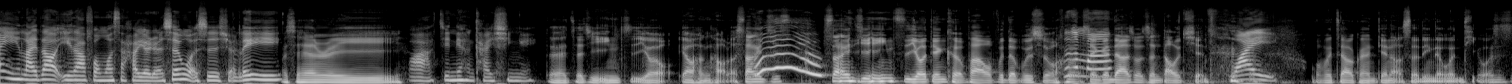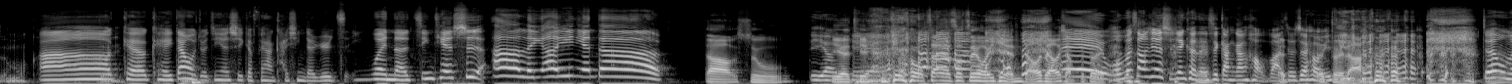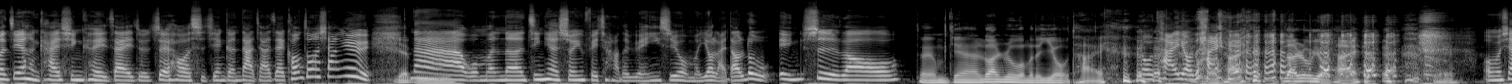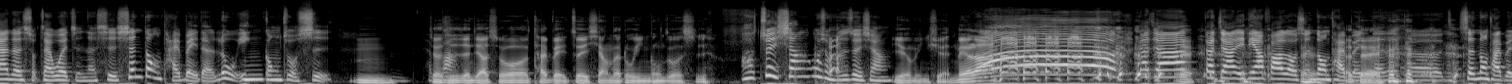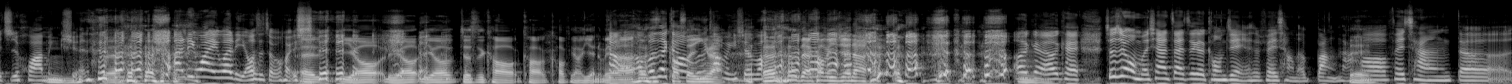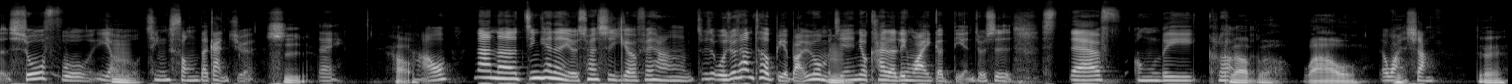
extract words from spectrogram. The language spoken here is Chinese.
欢迎来到伊拉佛摩萨好友人生，我是雪莉，我是 Henry。哇，今天很开心哎！对，这集音质又要很好了。上一集上一集音质有点可怕，我不得不说，先跟大家说声道歉。Why？我不知道可能电脑设定的问题或是什么啊。Uh, OK OK，但我觉得今天是一个非常开心的日子，因为呢，今天是二零二一年的倒数。第二天，第二天 我差点说最后一天的，我只要想不对、欸，我们上线的时间可能是刚刚好吧，欸、就最后一天。对啦，所 以我们今天很开心，可以在就最后的时间跟大家在空中相遇。那我们呢，今天的声音非常好的原因，是因为我们又来到录音室喽。对，我们今天乱入我们的友台，友台友台，乱入友台。我们现在的所在位置呢，是生动台北的录音工作室。嗯，就是人家说台北最香的录音工作室。哦，最香？为什么是最香？叶有明轩没有啦、啊。大家 大家一定要 follow 生动台北的那个生动台北之花明轩。嗯、啊，另外一位理由是怎么回事？理由理由理由就是靠靠靠表演的，没有啦。哦、不是靠声音啦，靠明轩吗？对，靠明轩的。OK OK，就是我们现在在这个空间也是非常的棒，然后非常的舒服，有轻松的感觉。是，对。好，好，那呢，今天呢也算是一个非常，就是我觉得算特别吧，因为我们今天又开了另外一个点，嗯、就是 Staff Only Club，哇哦。的晚上，对，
